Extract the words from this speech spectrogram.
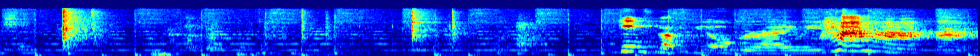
Position. Game's about to be over, Riley. Ha ha ha.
